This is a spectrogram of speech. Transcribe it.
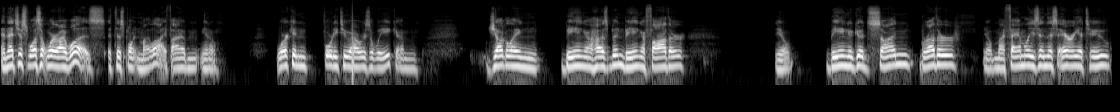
And that just wasn't where I was at this point in my life. I'm, you know, working 42 hours a week. I'm juggling being a husband, being a father, you know, being a good son, brother, you know, my family's in this area too.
